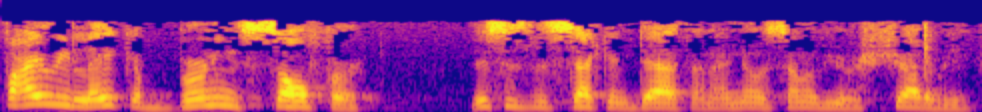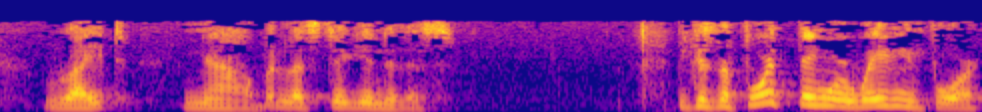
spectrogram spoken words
fiery lake of burning sulfur. This is the second death, and I know some of you are shuddering right now. But let's dig into this. Because the fourth thing we're waiting for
